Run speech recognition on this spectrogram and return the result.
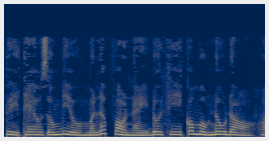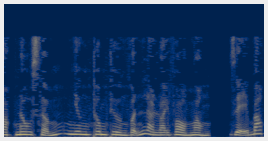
Tùy theo giống điều mà lớp vỏ này đôi khi có màu nâu đỏ hoặc nâu sẫm nhưng thông thường vẫn là loại vỏ mỏng, dễ bóc,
